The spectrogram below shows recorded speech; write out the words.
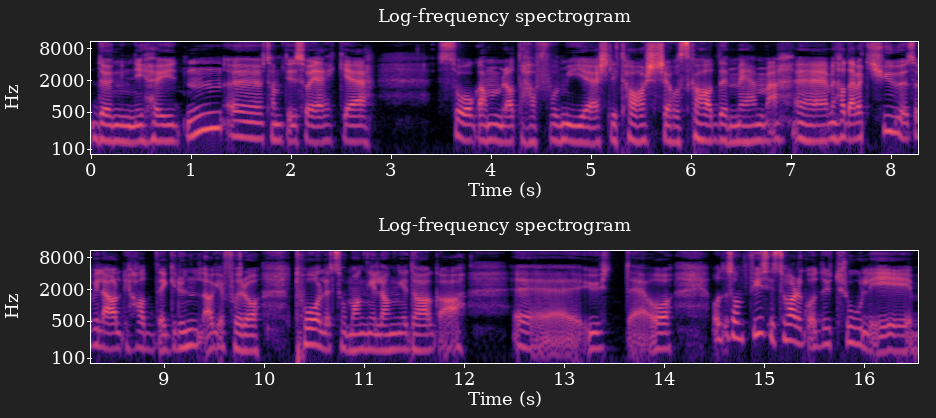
døgn i høyden. Uh, samtidig så er jeg ikke så gammel at jeg har for mye slitasje og skade med meg. Men hadde jeg vært 20, så ville jeg aldri hatt det grunnlaget for å tåle så mange lange dager eh, ute. Og, og sånn fysisk så har det gått utrolig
